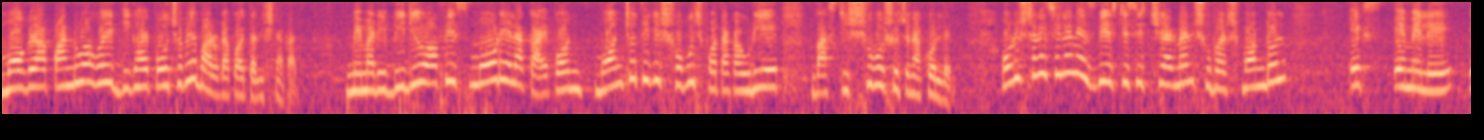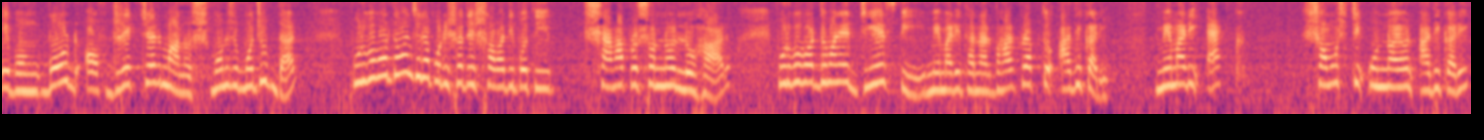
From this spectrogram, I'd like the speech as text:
মগরা পান্ডুয়া হয়ে দীঘায় পৌঁছবে বারোটা পঁয়তাল্লিশ নাগাদ। মেমারি বিডিও অফিস মোড় এলাকায় মঞ্চ থেকে সবুজ পতাকা উড়িয়ে বাসটির শুভ সূচনা করলেন। অনুষ্ঠানে ছিলেন এসবিএসটিসির chairman Subhash Mondal, ex MLA এবং board of director Manas Majumdar, Purba Bardhaman জেলা পরিষদের সভাধিপতি শ্যামাপ্রসন্ন লোহার, পূর্ব বর্ধমানের ডিএসপি মেমারি থানার ভারপ্রাপ্ত আধিকারিক মেমারি এক, সমষ্টি উন্নয়ন আধিকারিক,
